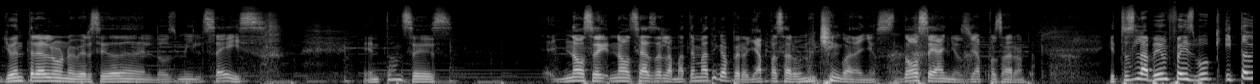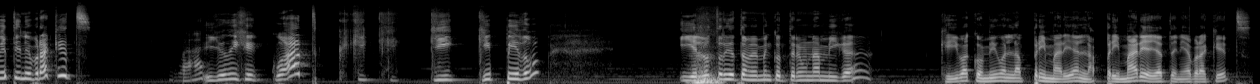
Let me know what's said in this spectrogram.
yo entré a la universidad en el 2006. Entonces, no sé, no sé hacer la matemática, pero ya pasaron un chingo de años. 12 años ya pasaron. Entonces la veo en Facebook y todavía tiene brackets. What? Y yo dije, ¿what? ¿Qué, qué, qué- qué pedo? Y el otro día también me encontré una amiga que iba conmigo en la primaria. En la primaria ya tenía brackets.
